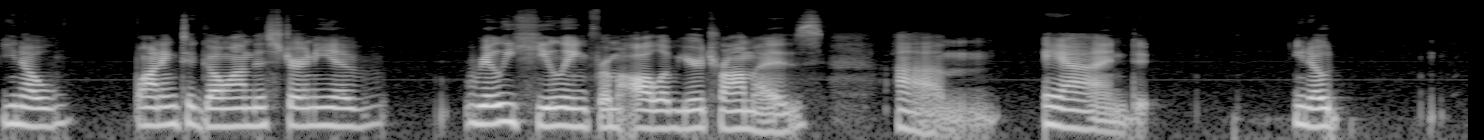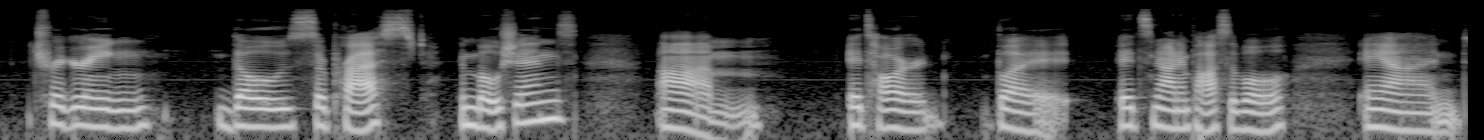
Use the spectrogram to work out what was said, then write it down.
you know, wanting to go on this journey of really healing from all of your traumas um, and, you know, triggering those suppressed emotions, um, it's hard, but it's not impossible. And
